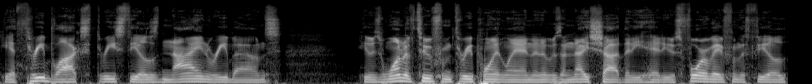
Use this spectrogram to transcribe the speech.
He had three blocks, three steals, nine rebounds. He was one of two from three point land, and it was a nice shot that he hit. He was four of eight from the field,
